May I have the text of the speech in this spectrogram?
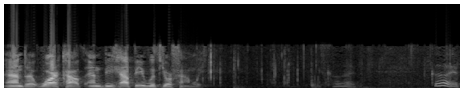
and uh, work out and be happy with your family. Good. Good.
